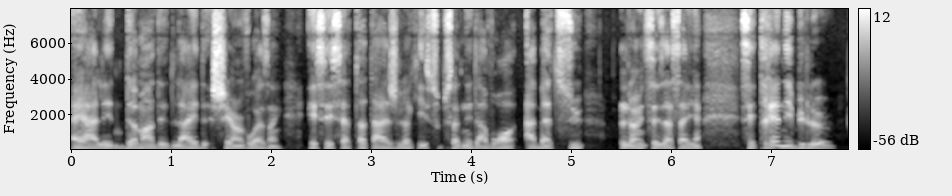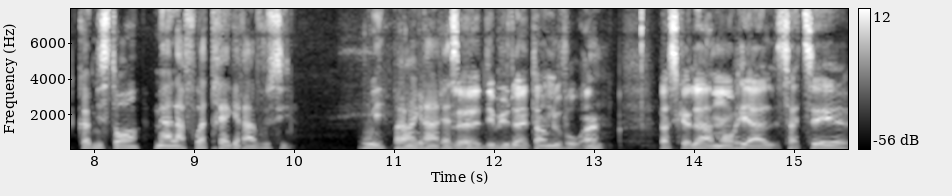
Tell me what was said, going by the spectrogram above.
et à aller demander de l'aide chez un voisin. Et c'est cet otage-là qui est soupçonné d'avoir abattu l'un de ses assaillants. C'est très nébuleux comme histoire, mais à la fois très grave aussi. Oui, prends un grand respect. Le début d'un temps nouveau, hein? Parce que là, à Montréal, ça tire.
